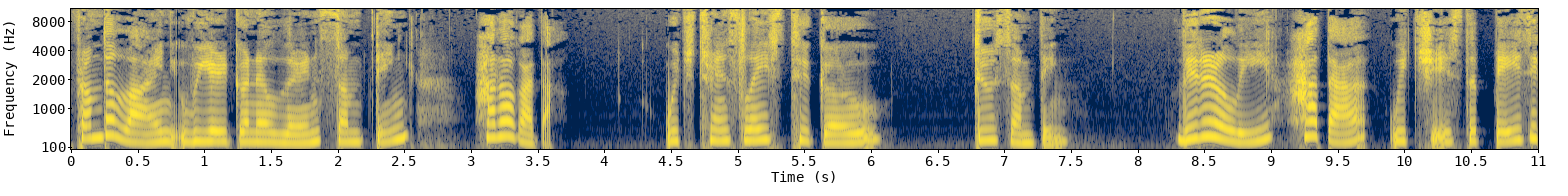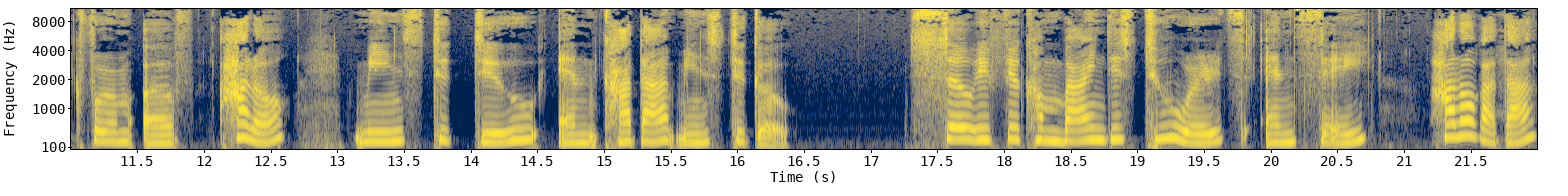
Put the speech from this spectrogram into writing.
From the line, we are gonna learn something 하러 가다, which translates to go, do something. Literally, 하다, which is the basic form of 하러, means to do and 가다 means to go. So if you combine these two words and say 하러 가다,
